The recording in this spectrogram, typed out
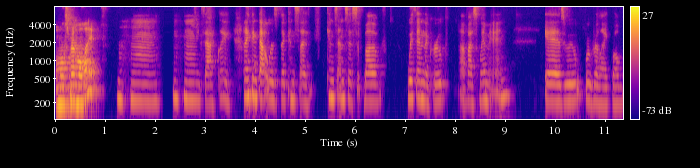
almost my whole life. Mm-hmm. Mm-hmm, exactly. And I think that was the cons- consensus above within the group of us women is we, we were like, well,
